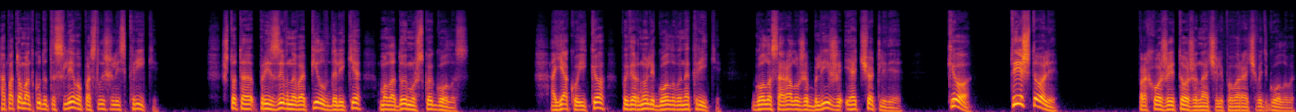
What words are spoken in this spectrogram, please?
А потом откуда-то слева послышались крики. Что-то призывно вопил вдалеке молодой мужской голос. А Аяко и Кё повернули головы на крики. Голос орал уже ближе и отчетливее. «Кё, ты что ли?» Прохожие тоже начали поворачивать головы.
